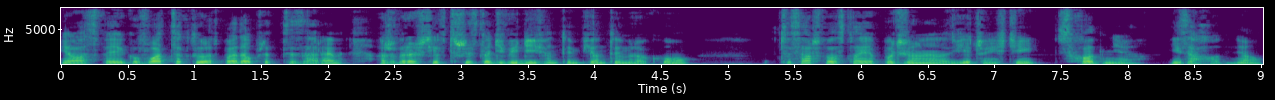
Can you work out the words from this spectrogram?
miała swojego władcę, który odpowiadał przed Cezarem, aż wreszcie w 395 roku cesarstwo zostaje podzielone na dwie części, wschodnie i zachodnio.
